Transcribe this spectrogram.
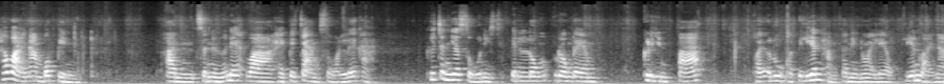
ถ้าว่ายน้ำบ่เป็นอันเสนอแนะว่าให้ไปจ้างสอนเลยค่ะ คือจันยโสนี่เป็นโรงโรงแรมกรีนพาร์คคอยเอาลูกคอยไปเลี้ยนหันตาหน้อยๆแล้วเลี้ยนว่ายน้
